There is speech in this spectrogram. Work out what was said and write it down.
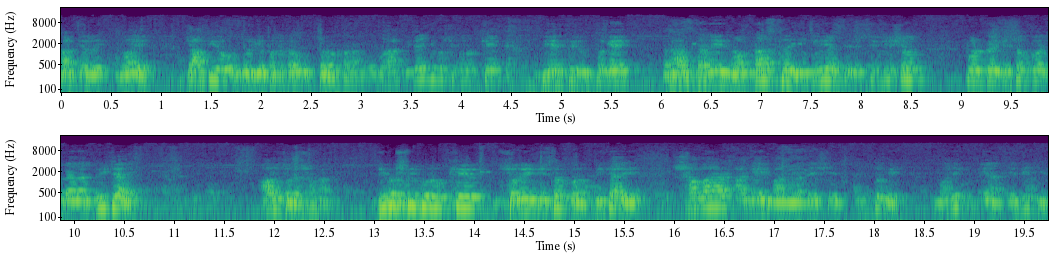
কার্যালয়ে জাতীয় ও দলীয় পতাকা উত্তোলন করা হবে। মহান বিজয় দিবস উপলক্ষে বিএনপির উদ্যোগে রাজধানীর রমনাস্থ ইঞ্জিনিয়ার্স ইনস্টিটিউশন পনেরোই ডিসেম্বর বেলা দুইটায় আলোচনা সভা। দিবসটি উপলক্ষে ষোলোই ডিসেম্বর বিকালে সবার আগে বাংলাদেশের উদ্যোগে মানিক মিয়া এভিনিউ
